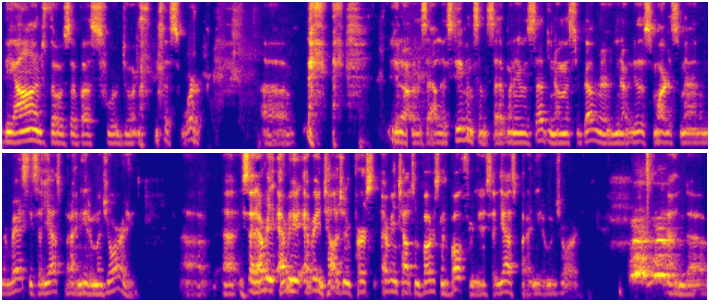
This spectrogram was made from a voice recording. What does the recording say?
beyond those of us who are doing this work. Uh, you know, as Adlai Stevenson said when he was said, you know, Mr. Governor, you know, you're the smartest man in the race. He said, yes, but I need a majority. Uh, uh, he said every every every intelligent person, every intelligent voter is going to vote for you. He said yes, but I need a majority. And uh,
